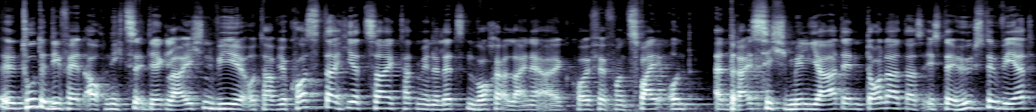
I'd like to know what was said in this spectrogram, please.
äh, tut die Fed auch nichts dergleichen, wie Ottavio Costa hier zeigt, hatten wir in der letzten Woche alleine Käufe von 32 Milliarden Dollar, das ist der höchste Wert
